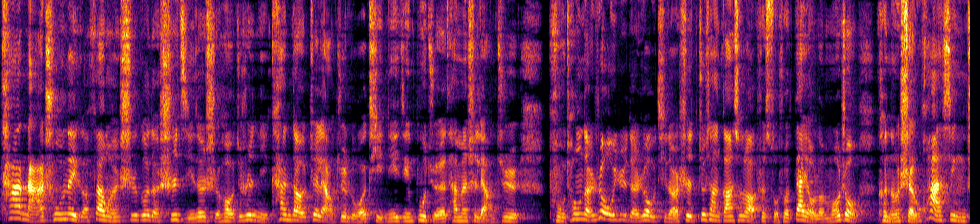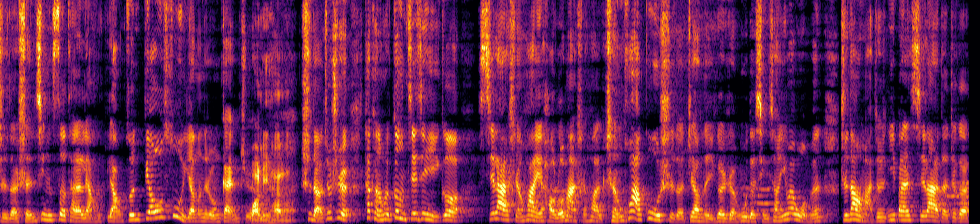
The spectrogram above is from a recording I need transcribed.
他拿出那个范文诗歌的诗集的时候，就是你看到这两句裸体，你已经不觉得他们是两句普通的肉欲的肉体了，而是就像刚刚修老师所说，带有了某种可能神话性质的神性色彩的两两尊雕塑一样的那种感觉。哇，厉害了！是的，就是他可能会更接近一个希腊神话也好，罗马神话神话。故事的这样的一个人物的形象，因为我们知道嘛，就是一般希腊的这个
